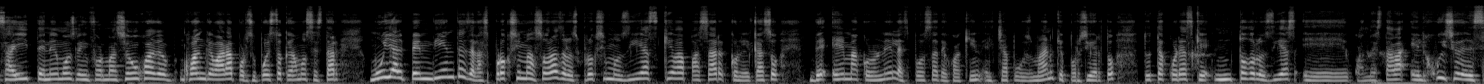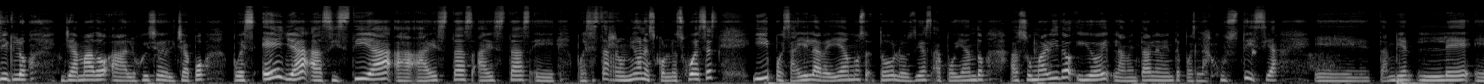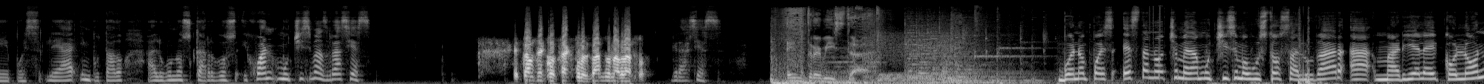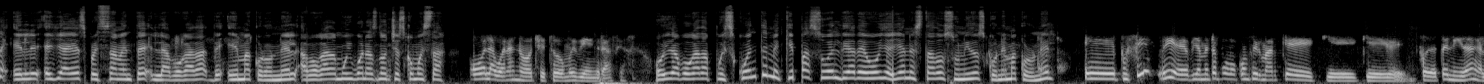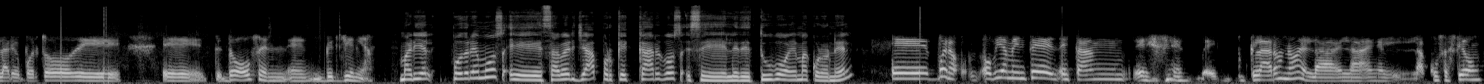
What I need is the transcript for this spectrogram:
Pues ahí tenemos la información, Juan Guevara, por supuesto que vamos a estar muy al pendientes de las próximas horas, de los próximos días, qué va a pasar con el caso de Emma Coronel, la esposa de Joaquín El Chapo Guzmán, que por cierto, tú te acuerdas que todos los días, eh, cuando estaba el juicio del siglo llamado al juicio del Chapo, pues ella asistía a, estas, a estas, eh, pues estas reuniones con los jueces y pues ahí la veíamos todos los días apoyando a su marido y hoy lamentablemente pues la justicia eh, también le pues, pues le ha imputado algunos cargos. Juan, muchísimas gracias. Estamos en contacto, les mando un abrazo. Gracias. Entrevista. Bueno, pues esta noche me da muchísimo gusto saludar a Marielle Colón. ella es precisamente la abogada de Emma Coronel. Abogada, muy buenas noches, ¿cómo está? Hola, buenas noches, todo muy bien, gracias. Oiga, abogada, pues cuénteme qué pasó el día de hoy allá en Estados Unidos con Emma Coronel. Eh, pues sí, obviamente puedo confirmar que, que, fue detenida en el aeropuerto de eh, Dulles, en, Virginia. Mariel, ¿podremos eh, saber ya por qué cargos se le detuvo a Emma Coronel? Eh, bueno, obviamente están eh, claros ¿no? en, la, en, la, en la acusación.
